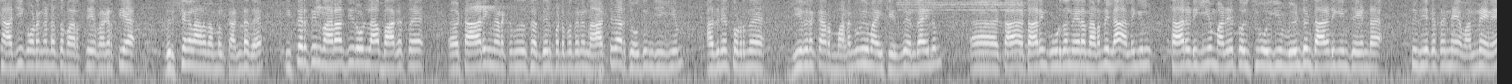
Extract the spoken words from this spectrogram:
ഷാജി കോടംകണ്ടത്ത് പകർത്തിയ ദൃശ്യങ്ങളാണ് നമ്മൾ കണ്ടത്. ഇത്തരത്തിൽ മഹാരാജി റോഡിൽ ആ ഭാഗത്ത് ടാറിങ് നടക്കുന്നത് ശ്രദ്ധയിൽപ്പെട്ടപ്പോൾ തന്നെ നാട്ടുകാർ ചോദ്യം ചെയ്യുകയും അതിനെ തുടർന്ന് ജീവനക്കാർ മടങ്ങുകയുമായി ചെയ്തത്. എന്തായാലും ടാറിങ് കൂടുതൽ നേരം നടന്നില്ല. അല്ലെങ്കിൽ ടാറിടുകയും മഴയെ തൊലിച്ചു പോവുകയും വീണ്ടും ടാറിടുകയും ചെയ്യേണ്ട സ്ഥിതിയൊക്കെ തന്നെ വന്നേനെ.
